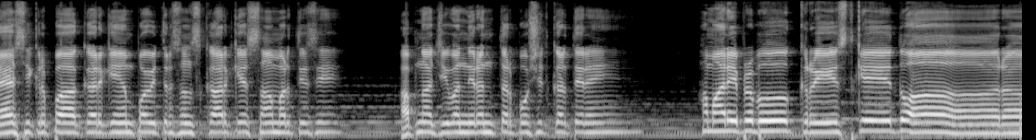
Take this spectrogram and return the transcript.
ऐसी कृपा करके हम पवित्र संस्कार के सामर्थ्य से अपना जीवन निरंतर पोषित करते रहें। हमारे प्रभु क्रिस्त के द्वारा।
